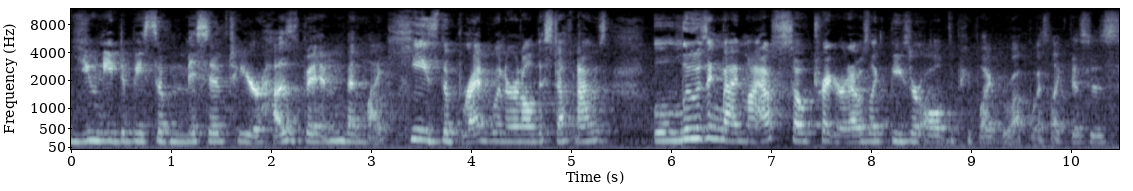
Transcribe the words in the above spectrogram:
you need to be submissive to your husband and like he's the breadwinner and all this stuff and i was losing my mind i was so triggered i was like these are all the people i grew up with like this is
